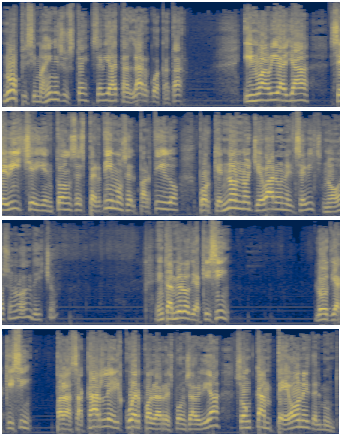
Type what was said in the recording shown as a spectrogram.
No, pues imagínese usted, ese viaje tan largo a Qatar y no había ya ceviche y entonces perdimos el partido porque no nos llevaron el ceviche. No, eso no lo han dicho. En cambio, los de aquí sí. Los de aquí sí. Para sacarle el cuerpo a la responsabilidad, son campeones del mundo.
